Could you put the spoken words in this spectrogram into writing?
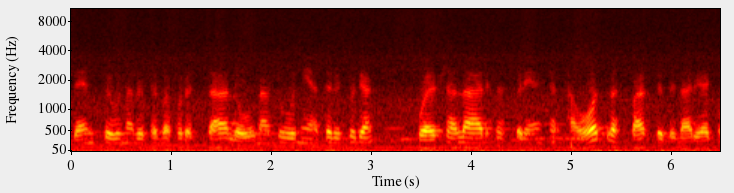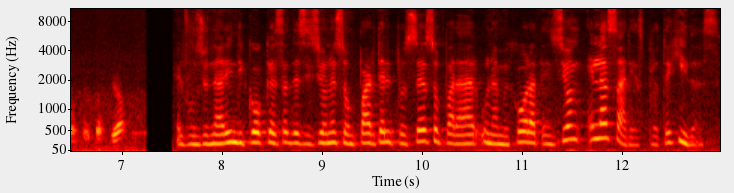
dentro de una reserva forestal o una subunidad territorial, puede trasladar esa experiencia a otras partes del área de conservación. El funcionario indicó que esas decisiones son parte del proceso para dar una mejor atención en las áreas protegidas.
